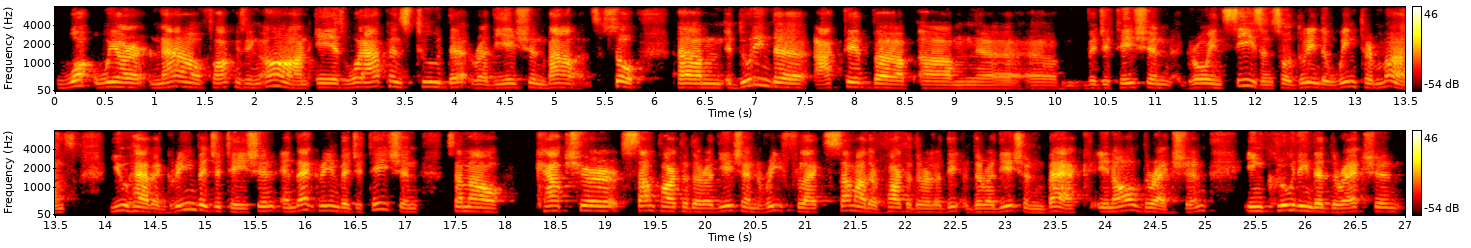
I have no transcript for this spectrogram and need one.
What we are now focusing on is what happens to the radiation balance. So um, during the active uh, um, uh, uh, vegetation growing season, so during the winter months, you have a green vegetation and that green vegetation somehow capture some part of the radiation, reflect some other part of the, radi the radiation back in all direction, including the direction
